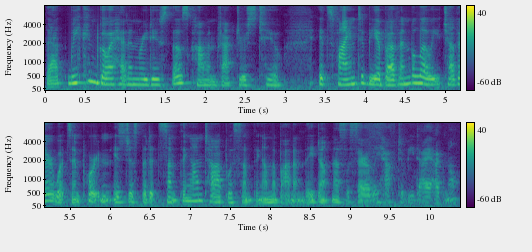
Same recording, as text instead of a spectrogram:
That we can go ahead and reduce those common factors too. It's fine to be above and below each other. What's important is just that it's something on top with something on the bottom. They don't necessarily have to be diagonal.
